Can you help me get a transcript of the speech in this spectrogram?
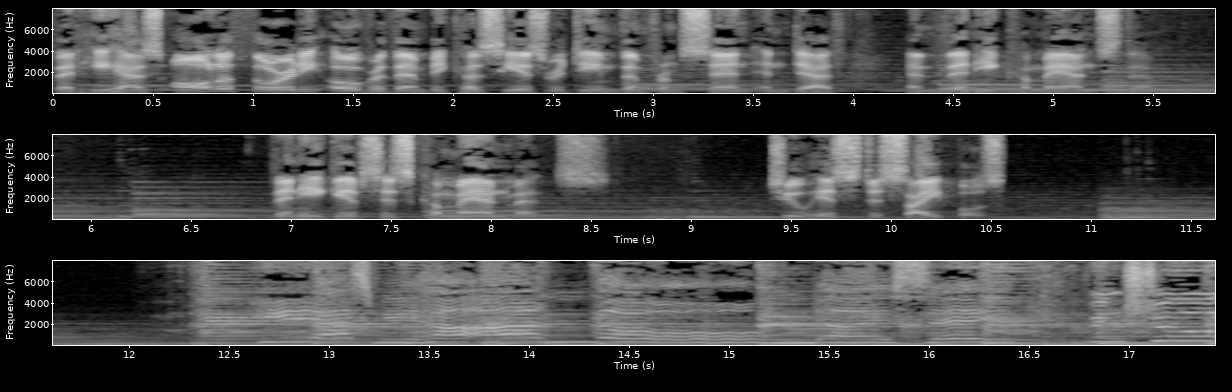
that he has all authority over them because he has redeemed them from sin and death, and then he commands them. Then he gives his commandments to his disciples. He asked me how I know, and I say rings truer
